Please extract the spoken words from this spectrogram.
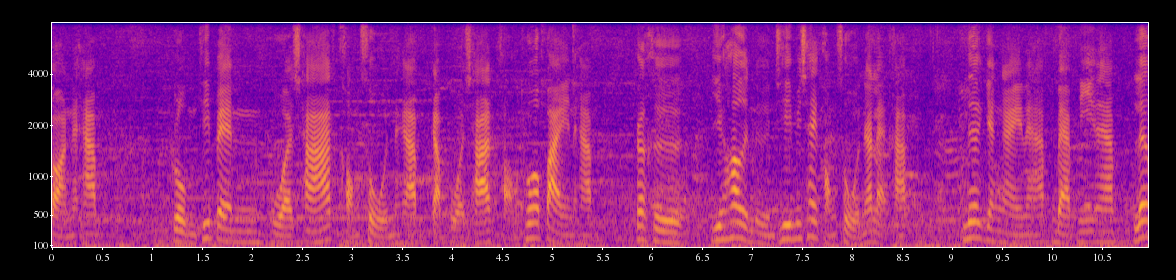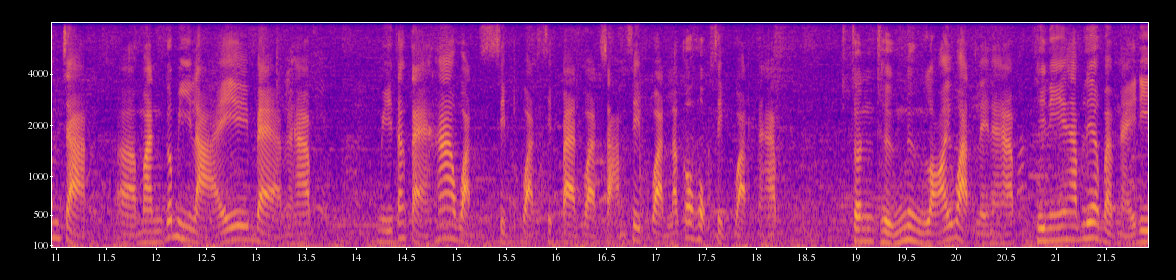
ก่อนนะครับ กลุ่มที่เป็นหัวชาร์จของศูนย์นะครับกับหัวชาร์จของทั่วไปนะครับ ก็คือยี่ห้ออื่นๆ ที่ไม่ใช่ของศูนย์นั่นแหละครับ เลือกยังไงนะครับแบบนี้นะครับเริ่มจากมันก็มีหลายแบบนะครับ มีตั้งแต่ 5 วัตต์ 10 วัตต์ 18 วัตต์ 30 วัตต์แล้วก็ 60 วัตต์นะครับจนถึง 100 วัตต์เลยนะครับ ทีนี้นะครับเลือกแบบไหนดี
